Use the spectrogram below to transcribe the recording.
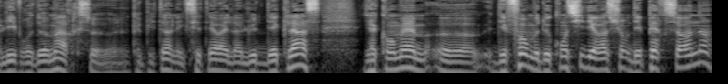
livre de Marx, le Capital, etc., et la lutte des classes. Il y a quand même des formes de considération des personnes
